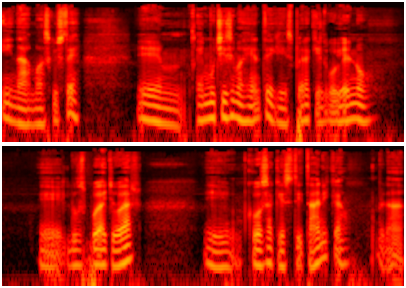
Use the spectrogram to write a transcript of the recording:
y nada más que usted. Em, hay muchísima gente que espera que el gobierno eh, los pueda ayudar, eh, cosa que es titánica, ¿verdad?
